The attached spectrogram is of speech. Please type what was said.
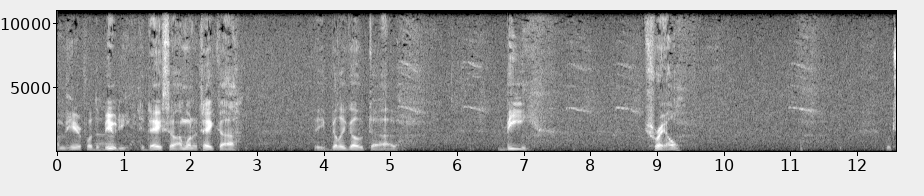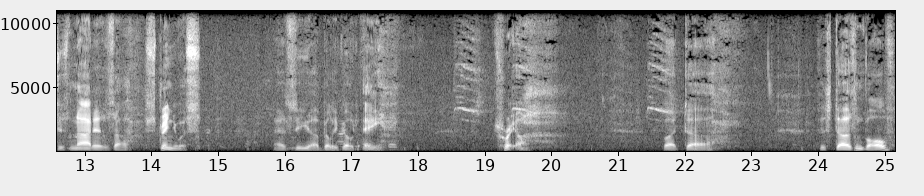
I'm here for the beauty today, so I'm going to take uh, the Billy Goat uh, B trail, which is not as uh, strenuous as the uh, Billy Goat A trail. But uh, this does involve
